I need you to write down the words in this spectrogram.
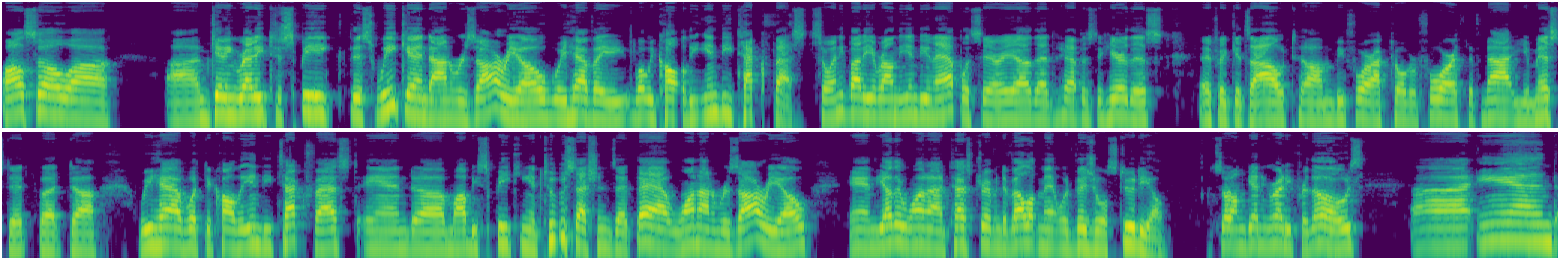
Also, uh, I'm getting ready to speak this weekend on Rosario. We have a what we call the Indy Tech Fest. So anybody around the Indianapolis area that happens to hear this, if it gets out um, before October 4th, if not, you missed it. But uh, we have what they call the Indy Tech Fest, and um, I'll be speaking in two sessions at that. One on Rosario, and the other one on test-driven development with Visual Studio. So I'm getting ready for those. Uh, and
